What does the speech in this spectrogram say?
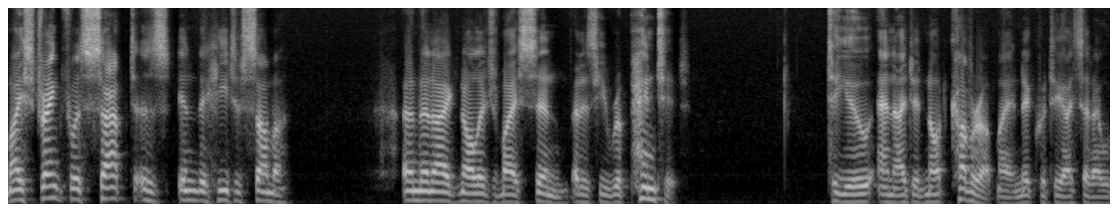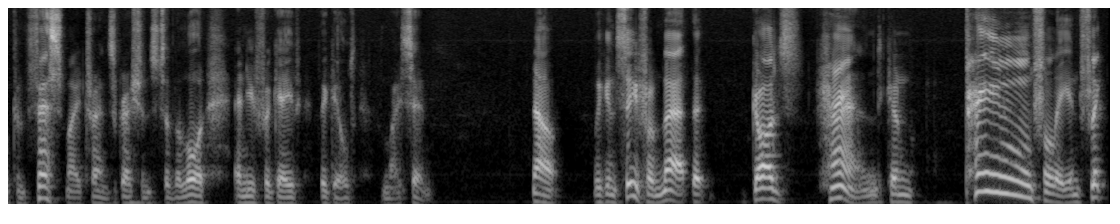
My strength was sapped as in the heat of summer. And then I acknowledged my sin. That is, he repented to you, and I did not cover up my iniquity. I said, I will confess my transgressions to the Lord, and you forgave the guilt of my sin. Now, we can see from that that God's hand can painfully inflict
